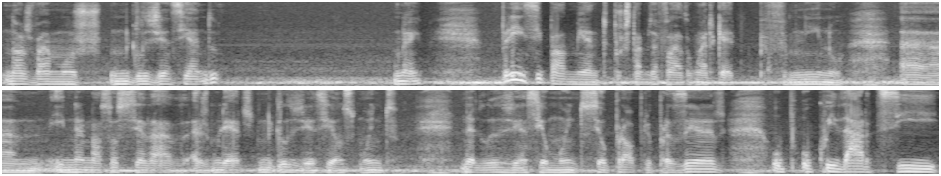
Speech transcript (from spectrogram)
nós vamos negligenciando, não é? Principalmente porque estamos a falar de um arquétipo feminino um, e na nossa sociedade as mulheres negligenciam-se muito, negligenciam muito o seu próprio prazer, o, o cuidar de si,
